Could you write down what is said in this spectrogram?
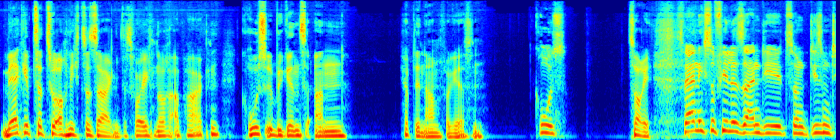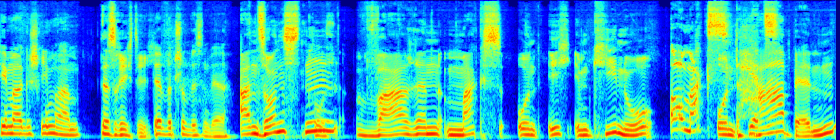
Mehr gibt's dazu auch nicht zu sagen. Das wollte ich noch abhaken. Gruß übrigens an, ich habe den Namen vergessen. Gruß. Sorry. Es werden nicht so viele sein, die zu diesem Thema geschrieben haben. Das ist richtig. Der wird schon wissen, wer. Ansonsten waren Max und ich im Kino Oh, Max! und Jetzt. haben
